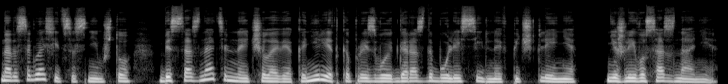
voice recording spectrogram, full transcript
Надо согласиться с ним, что бессознательное человека нередко производит гораздо более сильное впечатление, нежели его сознание,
